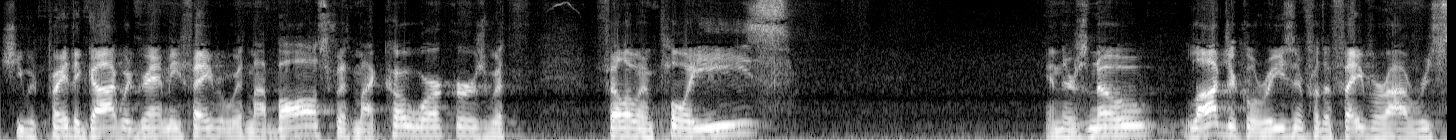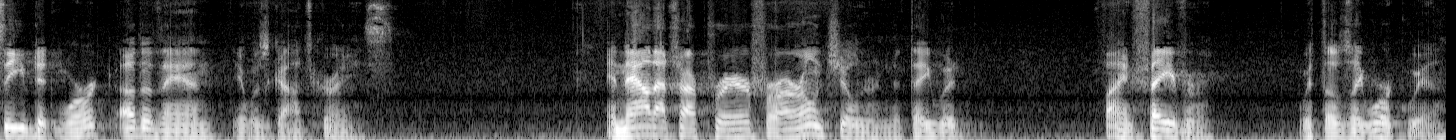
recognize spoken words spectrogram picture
She would pray that God would grant me favor with my boss, with my coworkers, with fellow employees. And there's no logical reason for the favor I received at work other than it was God's grace. And now that's our prayer for our own children, that they would find favor with those they work with.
